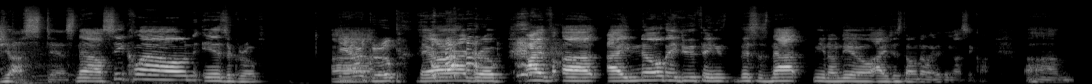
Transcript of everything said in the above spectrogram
Justice. Now, C Clown is a group. They are Uh, a group. They are a group. I've uh, I know they do things. This is not you know new. I just don't know anything about C Clown. Um,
